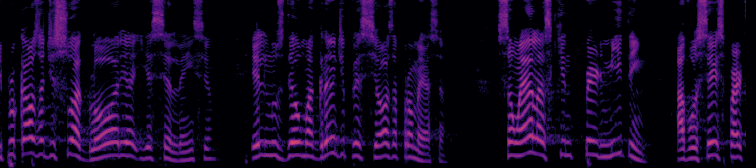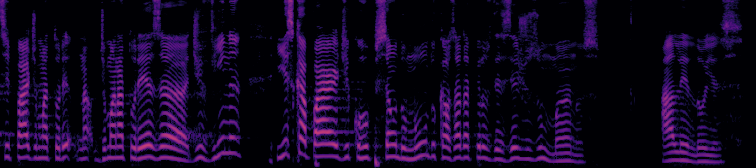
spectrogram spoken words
E por causa de sua glória e excelência, ele nos deu uma grande e preciosa promessa. São elas que permitem a vocês participar de uma, de uma natureza divina e escapar de corrupção do mundo causada pelos desejos humanos. Aleluias.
